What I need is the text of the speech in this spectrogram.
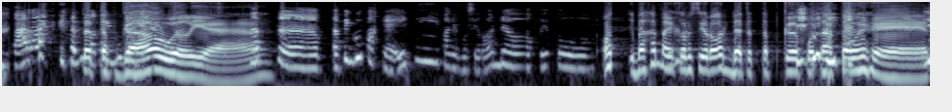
parah kan Tetap gaul ya. tetep tapi gue pakai ini pakai kursi roda waktu itu Oh, bahkan pakai kursi roda tetap ke potato head.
